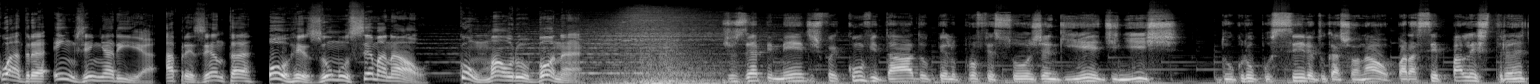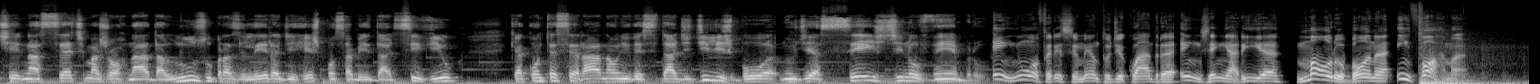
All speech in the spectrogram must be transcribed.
Quadra Engenharia apresenta o resumo semanal com Mauro Bona. Giuseppe Mendes foi convidado pelo professor Janguier Diniz, do Grupo Ser Educacional, para ser palestrante na sétima jornada Luso-Brasileira de Responsabilidade Civil, que acontecerá na Universidade de Lisboa no dia 6 de novembro. Em um oferecimento de quadra Engenharia, Mauro Bona informa.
